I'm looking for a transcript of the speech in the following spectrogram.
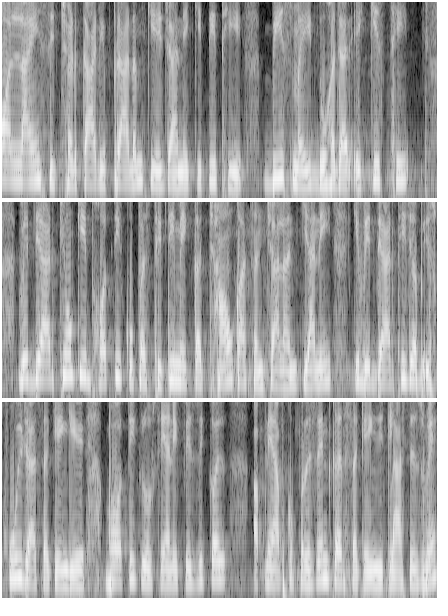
ऑनलाइन शिक्षण कार्य प्रारंभ किए जाने की तिथि 20 मई 2021 थी। विद्यार्थियों की भौतिक उपस्थिति में कक्षाओं का संचालन, यानी कि विद्यार्थी जब स्कूल जा सकेंगे, भौतिक रूप से, यानी फ़िज़िकल अपने आप को प्रेजेंट कर सकेंगे क्लासेस में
